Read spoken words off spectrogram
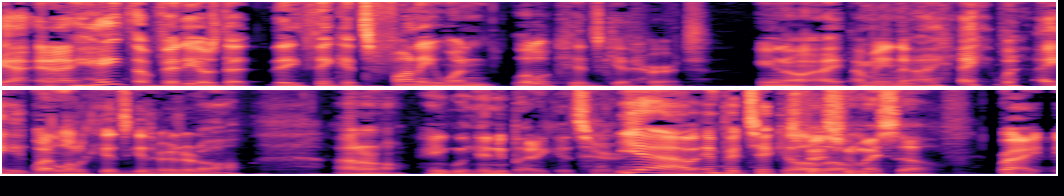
Yeah, and I hate the videos that they think it's funny when little kids get hurt. You know, I, I mean, Mm-hmm. I, I hate when little kids get hurt at all. I don't know. I hate when anybody gets hurt. Yeah, in particular, especially though. myself. right.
